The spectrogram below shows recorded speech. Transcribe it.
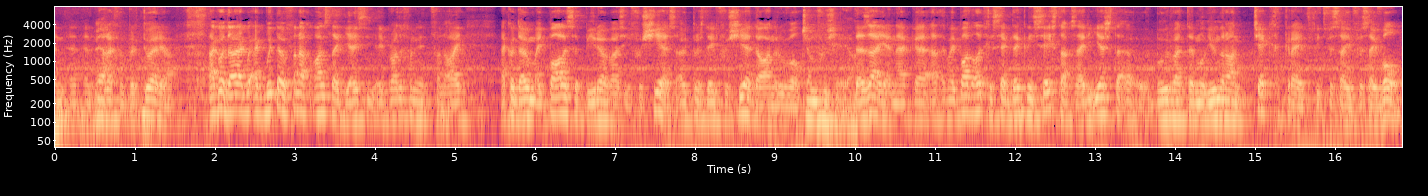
in in, in Ja. terug in Pretoria. Ek onthou ek ek moet nou vinnig aansluit. Jy's jy brother van die, van daai ek onthou my pa se bure was die Forsie, oud president Forsie daar in Roewel. Jim Fouché, ja. Dis hy en ek uh, my pa het altyd gesê ek dink in die 60s hy die eerste uh, boer wat 'n miljoen rand cheque gekry het vir vir sy vir sy wol.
